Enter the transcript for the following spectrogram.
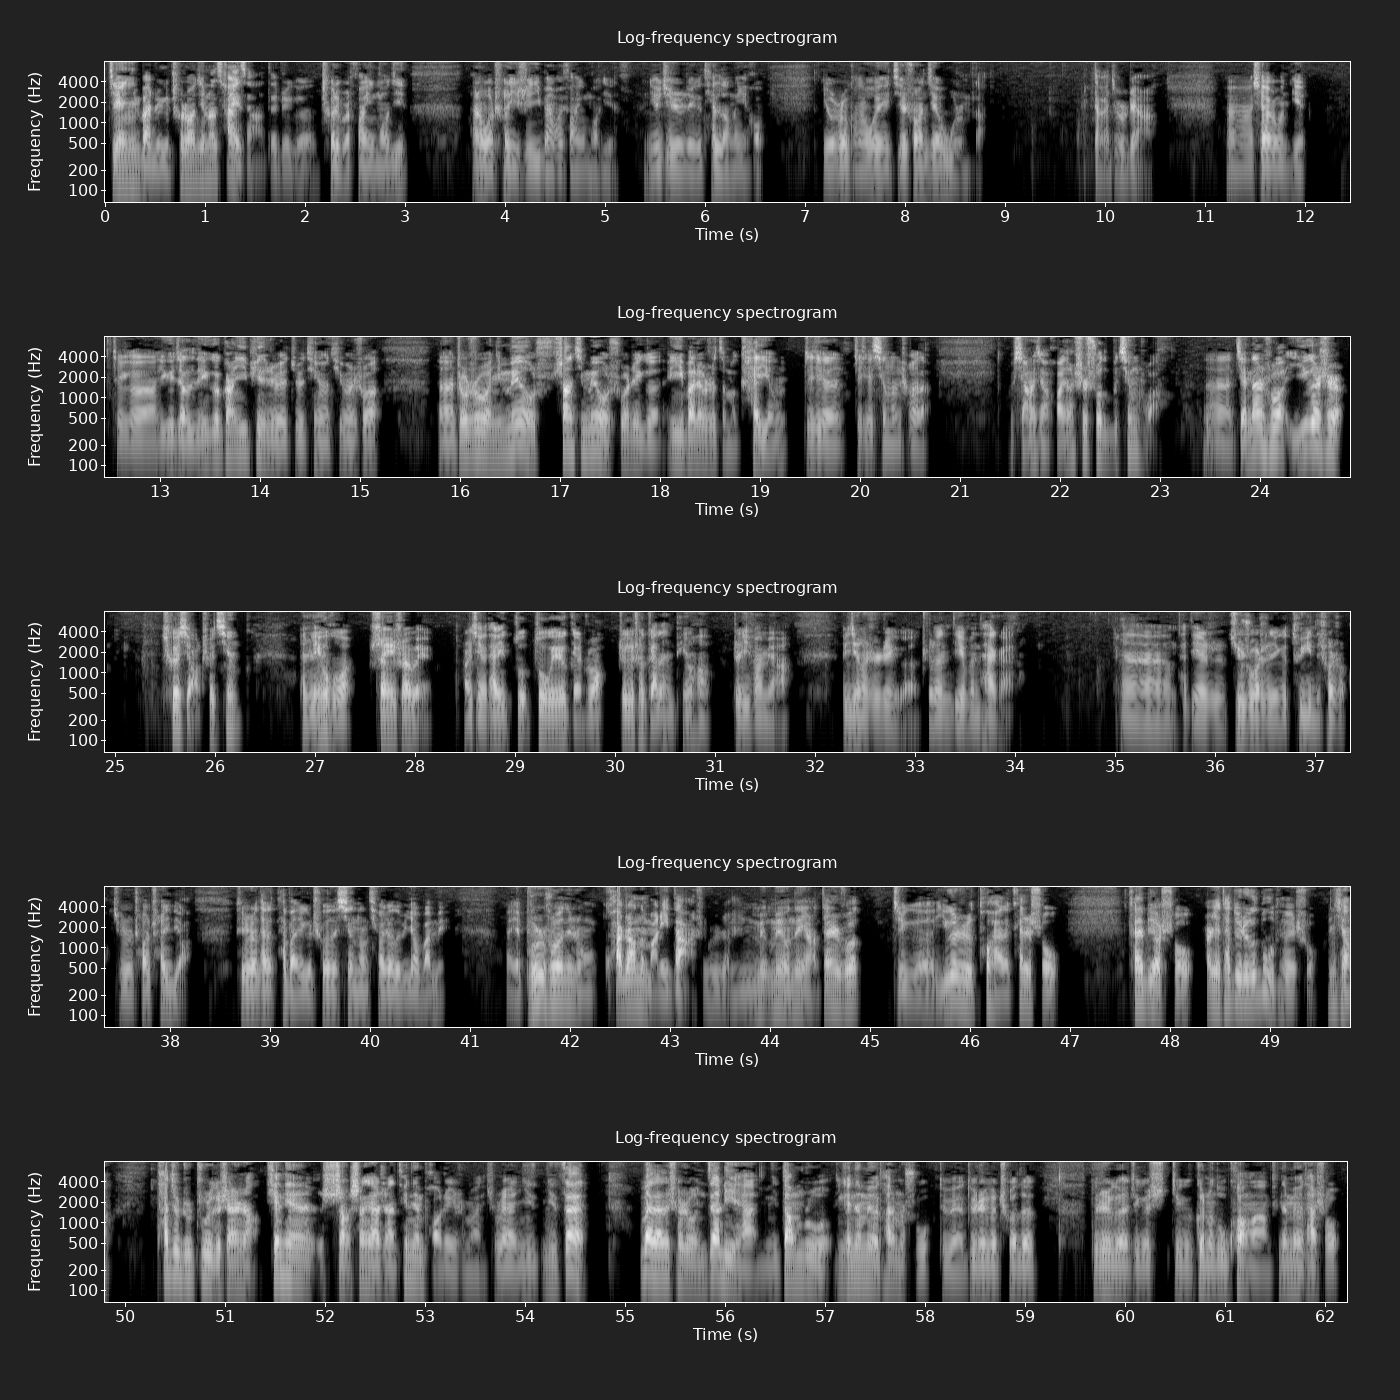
建议您把这个车窗经常擦一擦，在这个车里边放一个毛巾，反正我车里是一般会放一个毛巾，尤其是这个天冷了以后，有时候可能会结霜结雾什么的，大概就是这样啊。嗯，下一个问题，这个一个叫雷哥杠 EP 的这位这位听友提问说。嗯，周师傅，您没有上期没有说这个 A 一八六是怎么开营这些这些性能车的？我想了想，好像是说的不清楚啊。嗯，简单说，一个是车小车轻，很灵活，善于甩尾，而且它做做过一个改装，这个车改的很平衡，这一方面啊，毕竟是这个哲伦爹文泰改的。嗯，他爹是据说是一个退役的车手，就是超超级屌，所以说他他把这个车的性能调教的比较完美。哎，也不是说那种夸张的马力大，是不是？没没有那样，但是说。这个一个是拓海的开的熟，开的比较熟，而且他对这个路特别熟。你想，他就是住这个山上，天天上上下山，天天跑这个什么，是不是？你你在外来的车手，你再厉害，你挡不住，你肯定没有他那么熟，对不对？对这个车的，对这个这个这个各种路况啊，肯定没有他熟。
